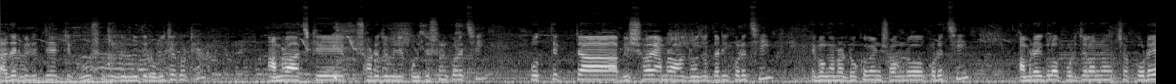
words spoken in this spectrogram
তাদের বিরুদ্ধে একটি ঘুষ এবং দুর্নীতির অভিযোগ ওঠে। আমরা আজকে সরেজমিনে পরিদর্শন করেছি। প্রত্যেকটা বিষয় আমরা নজরদারি করেছি এবং আমরা ডকুমেন্ট সংগ্রহ করেছি। আমরা এগুলো পরিচালনা করে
